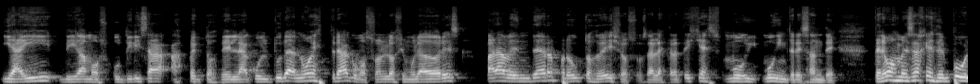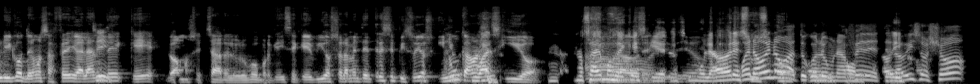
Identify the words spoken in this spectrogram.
y ahí, digamos, utiliza aspectos de la cultura nuestra, como son los simuladores, para vender productos de ellos. O sea, la estrategia es muy, muy interesante. Tenemos mensajes del público, tenemos a Freddy Galante, que lo vamos a echar del grupo porque dice que vio solamente tres episodios y nunca más siguió. No, sabemos de qué sigue los simuladores. Bueno, hoy no va tu columna, Fede, te lo aviso yo,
